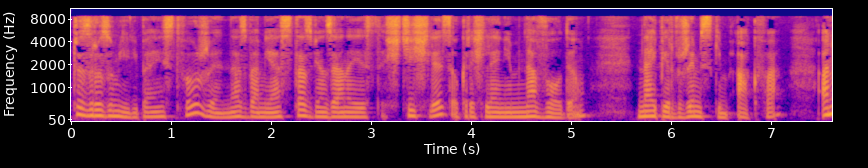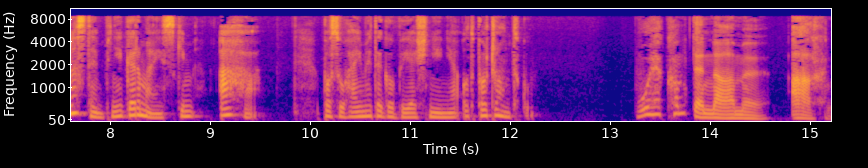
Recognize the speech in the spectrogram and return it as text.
Czy zrozumieli Państwo, że nazwa miasta związana jest ściśle z określeniem na wodę, najpierw rzymskim aqua, a następnie germańskim aha? Posłuchajmy tego wyjaśnienia od początku. woher kommt der Name Aachen?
